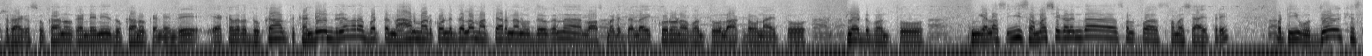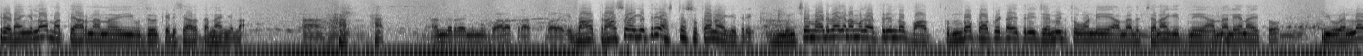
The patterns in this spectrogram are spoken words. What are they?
ಇದ್ರಾಗ ಸುಖಾನು ಕಂಡೀನಿ ದುಃಖಾನು ಕಂಡೀನಿ ರೀ. ಯಾಕಂದ್ರೆ ದುಃಖ ಅಂತ ಕಂಡೀನಿ ರೀ ಅಂದ್ರೆ ಬಟ್ ನಾನು ಮಾಡ್ಕೊಂಡಿದ್ದಲ್ಲ ಮತ್ತೆ ಯಾರು ನನ್ನ ಉದ್ಯೋಗನ ಲಾಸ್ ಮಾಡಿದ್ದಲ್ಲ. ಈ ಕೊರೋನಾ ಬಂತು ಲಾಕ್ಡೌನ್ ಆಯಿತು ಫ್ಲಡ್ ಬಂತು. ಹಿಂಗೆಲ್ಲ ಈ ಸಮಸ್ಯೆಗಳಿಂದ ಸ್ವಲ್ಪ ಸಮಸ್ಯೆ ಆಯ್ತು ರೀ. ಬಟ್ ಈ ಉದ್ಯೋಗಕ್ಕೆ ಹೆಸರು ಇಡಂಗಿಲ್ಲ ಮತ್ತೆ ಯಾರು ನಾನು ಈ ಉದ್ಯೋಗ ಕೆಡಿಸ್ಯಾರ ಅನ್ನಂಗಿಲ್ಲ. ಹಾಂ. ಹಾಂ ಅಂದ್ರೆ ನಿಮ್ಗೆ ಭಾಳ ತ್ರಾಸ ಭಾಳ ಆಗಿದೆ ಭಾಳ ತ್ರಾಸು ಆಗೈತ್ರಿ ಅಷ್ಟು ಸುಖನೂ ಆಗೈತ್ರಿ. ಮುಂಚೆ ಮಾಡಿದಾಗ ನಮ್ಗೆ ಅದರಿಂದ ಬಾ ತುಂಬ ಪ್ರಾಫಿಟ್ ಆಯ್ತು ರೀ ಜಮೀನು ತೊಗೊಂಡು ಆಮೇಲೆ ಚೆನ್ನಾಗಿದ್ನಿ ಆಮೇಲೆ ಏನಾಯ್ತು? ಇವೆಲ್ಲ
